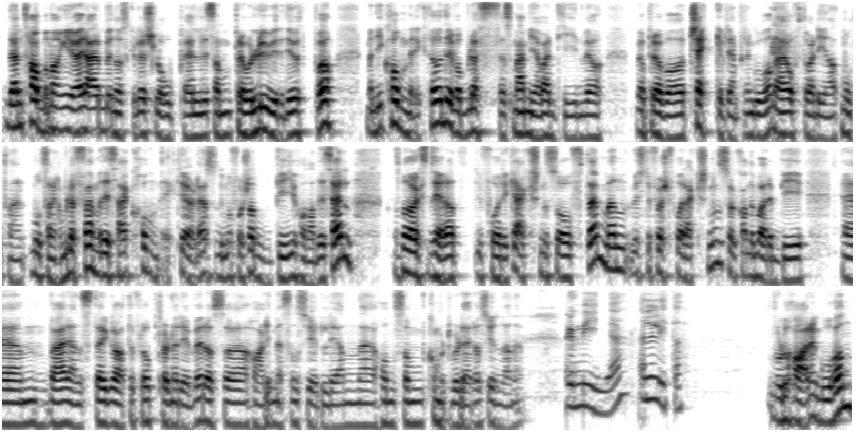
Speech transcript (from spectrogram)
Den tabben mange gjør, er å begynne å skulle slowplay eller liksom prøve å lure de utpå. Men de kommer ikke til å drive og bløffe, som er mye av verdien ved å, ved å prøve å sjekke eksempel, en god hånd. Det er jo ofte verdien at motstanderen kan bløffe, men disse her kommer ikke til å gjøre det. Så du må fortsatt by hånda di selv. Og så må du akseptere at du får ikke action så ofte, men hvis du først får action, så kan du bare by eh, hver eneste gateflopp, turn og river, og så har de mest sannsynlig en eh, hånd som kommer til å vurdere å syne deg ned. Mye eller lite? Når du har en god hånd,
